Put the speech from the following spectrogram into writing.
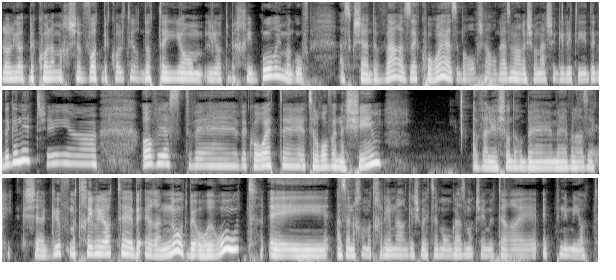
לא להיות בכל המחשבות, בכל טרדות היום, להיות בחיבור עם הגוף. אז כשהדבר הזה קורה, אז ברור שהאורגזמה הראשונה שגיליתי היא דגדגנית, שהיא ה-obvious וקורית אה, אצל רוב הנשים. אבל יש עוד הרבה מעבר לזה, כי כשהגוף מתחיל להיות uh, בערנות, בעוררות, uh, אז אנחנו מתחילים להרגיש בעצם אורגזמות שהן יותר uh, פנימיות.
